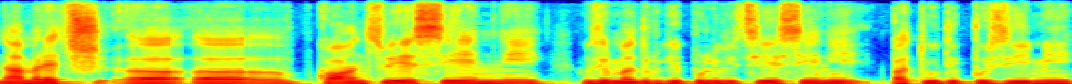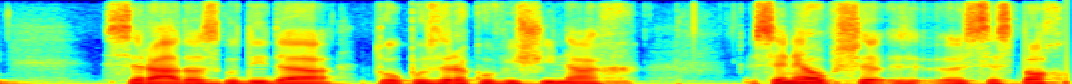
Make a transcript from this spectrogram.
Namreč, ob koncu jeseni oziroma drugi polovici jeseni pa tudi pozimi se rado zgodi, da topel zrak v višinah se, ne obše, se sploh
